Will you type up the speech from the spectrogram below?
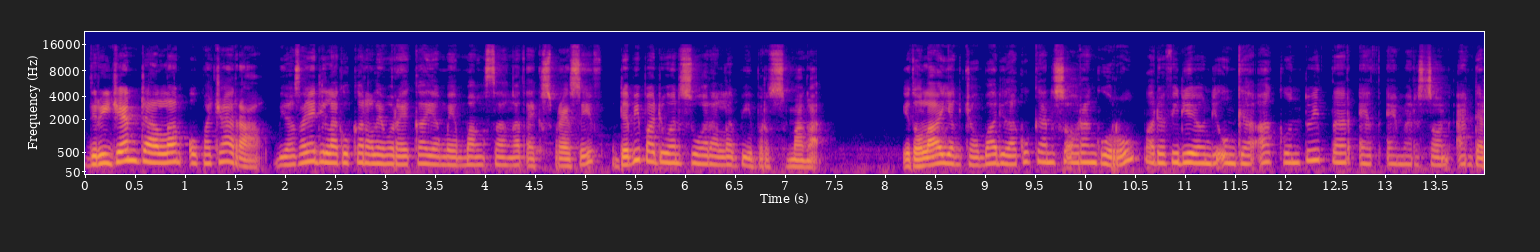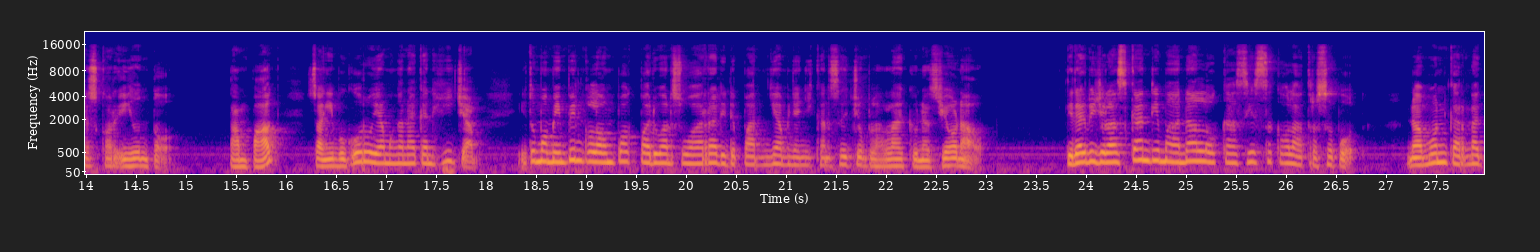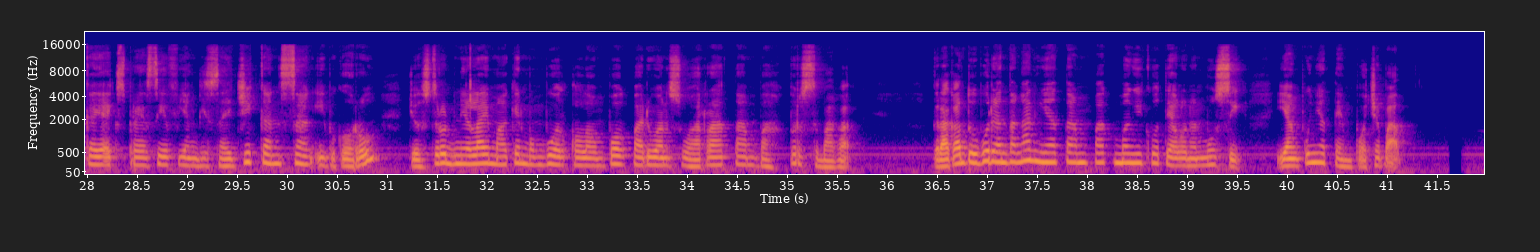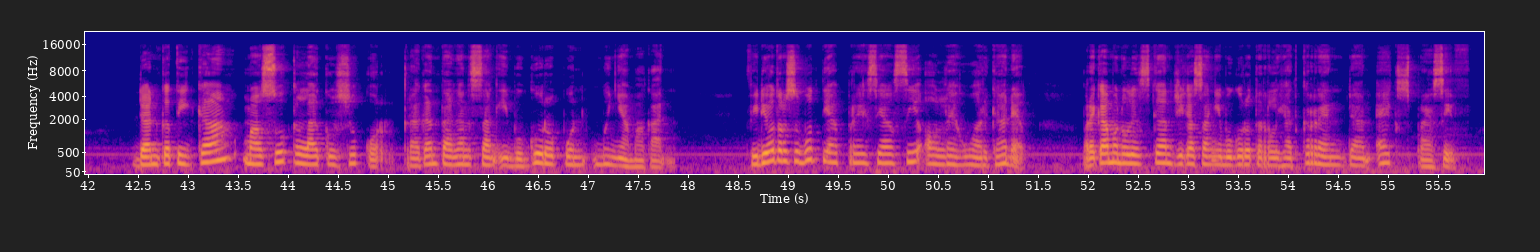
Dirijen dalam upacara biasanya dilakukan oleh mereka yang memang sangat ekspresif demi paduan suara lebih bersemangat. Itulah yang coba dilakukan seorang guru pada video yang diunggah akun Twitter at Emerson underscore Yunto. Tampak sang ibu guru yang mengenakan hijab itu memimpin kelompok paduan suara di depannya menyanyikan sejumlah lagu nasional. Tidak dijelaskan di mana lokasi sekolah tersebut. Namun karena gaya ekspresif yang disajikan sang ibu guru justru dinilai makin membuat kelompok paduan suara tambah bersemangat. Gerakan tubuh dan tangannya tampak mengikuti alunan musik yang punya tempo cepat. Dan ketika masuk ke lagu syukur, gerakan tangan sang ibu guru pun menyamakan. Video tersebut diapresiasi oleh warganet. Mereka menuliskan jika sang ibu guru terlihat keren dan ekspresif.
